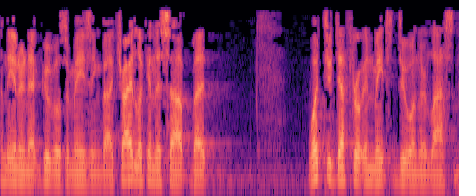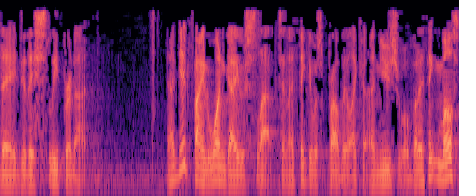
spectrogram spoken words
on the internet. Google's amazing, but I tried looking this up, but what do death row inmates do on their last day? Do they sleep or not? I did find one guy who slept, and I think it was probably like unusual. But I think most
